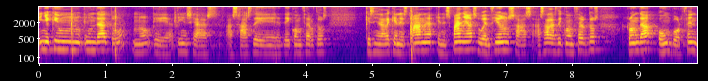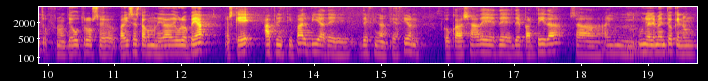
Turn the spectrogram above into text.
Tiñe aquí un, un dato no? que atinxe as, as as de, de concertos que señala que en España, en España subvencións ás, ás salas de concertos ronda o 1% fronte a outros eh, países da Comunidade Europea nos que é a principal vía de, de financiación co xa de, de, de partida xa hai un, un elemento que non,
